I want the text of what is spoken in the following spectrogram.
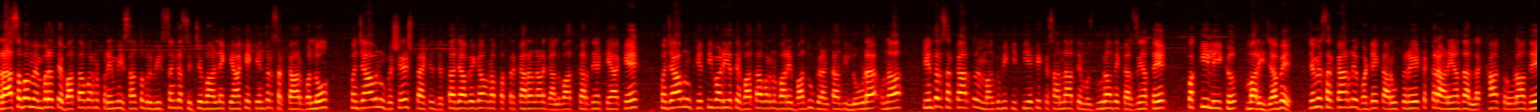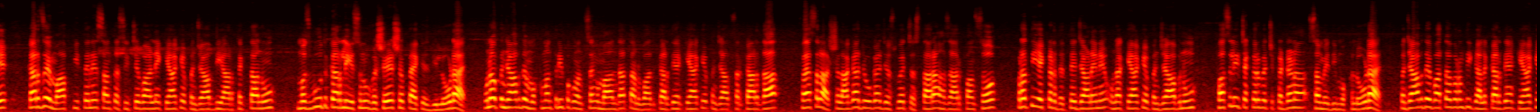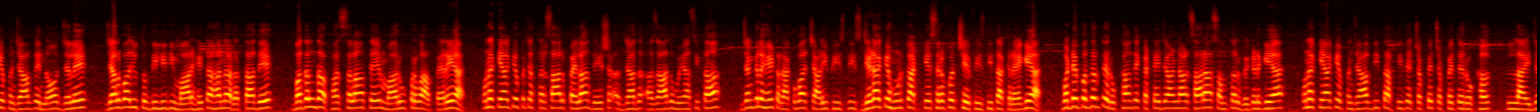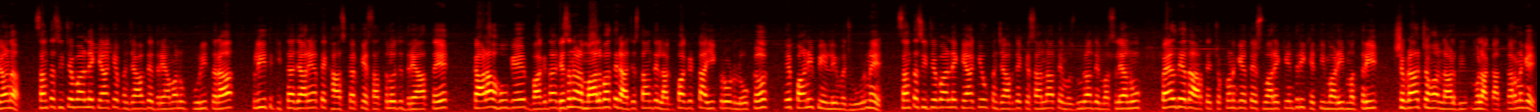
ਰਾਜ ਸਭਾ ਮੈਂਬਰ ਅਤੇ ਵਾਤਾਵਰਣ ਪ੍ਰੇਮੀ ਸੰਤ ਬਲਬੀਰ ਸਿੰਘ ਸਿੱਚੇਵਾਲ ਨੇ ਕਿਹਾ ਕਿ ਕੇਂਦਰ ਸਰਕਾਰ ਵੱਲੋਂ ਪੰਜਾਬ ਨੂੰ ਵਿਸ਼ੇਸ਼ ਪੈਕੇਜ ਦਿੱਤਾ ਜਾਵੇਗਾ। ਉਹਨਾਂ ਪੱਤਰਕਾਰਾਂ ਨਾਲ ਗੱਲਬਾਤ ਕਰਦਿਆਂ ਕਿਹਾ ਕਿ ਪੰਜਾਬ ਨੂੰ ਖੇਤੀਬਾੜੀ ਅਤੇ ਵਾਤਾਵਰਣ ਬਾਰੇ ਵਾਧੂ ਗ੍ਰਾਂਟਾਂ ਦੀ ਲੋੜ ਹੈ। ਉਹਨਾਂ ਕੇਂਦਰ ਸਰਕਾਰ ਤੋਂ ਇਹ ਮੰਗ ਵੀ ਕੀਤੀ ਹੈ ਕਿ ਕਿਸਾਨਾਂ ਅਤੇ ਮਜ਼ਦੂਰਾਂ ਦੇ ਕਰਜ਼ਿਆਂ ਤੇ ਪੱਕੀ ਲੀਕ ਮਾਰੀ ਜਾਵੇ। ਜਿਵੇਂ ਸਰਕਾਰ ਨੇ ਵੱਡੇ ਕਾਰਪੋਰੇਟ ਘਰਾਣਿਆਂ ਦਾ ਲੱਖਾਂ ਕਰੋੜਾਂ ਦੇ ਕਰਜ਼ੇ ਮਾਫ ਕੀਤੇ ਨੇ, ਸੰਤ ਸੀਚੇਵਾਲ ਨੇ ਕਿਹਾ ਕਿ ਪੰਜਾਬ ਦੀ ਆਰਥਿਕਤਾ ਨੂੰ ਮਜ਼ਬੂਤ ਕਰਨ ਲਈ ਇਸ ਨੂੰ ਵਿਸ਼ੇਸ਼ ਪੈਕੇਜ ਦੀ ਲੋੜ ਹੈ। ਉਹਨਾਂ ਪੰਜਾਬ ਦੇ ਮੁੱਖ ਮੰਤਰੀ ਭਗਵੰਤ ਸਿੰਘ ਮਾਨ ਦਾ ਧੰਨਵਾਦ ਕਰਦਿਆਂ ਕਿਹਾ ਕਿ ਪੰਜਾਬ ਸਰਕਾਰ ਦਾ ਫੈਸਲਾ ਸ਼ਲਾਘਾਯੋਗ ਹੈ, ਜਿਸ ਵਿੱਚ 17500 ਪ੍ਰਤੀ ਏਕੜ ਦਿੱਤੇ ਜਾਣੇ ਨੇ। ਉਹਨਾਂ ਕਿਹਾ ਕਿ ਪੰਜਾਬ ਨੂੰ ਫਸਲੀ ਚੱਕਰ ਵਿੱਚ ਕੱਢਣਾ ਸਮੇਂ ਦੀ ਮੁੱਖ ਲੋੜ ਹੈ। ਪੰਜਾਬ ਦੇ ਵਾਤਾਵਰਣ ਦੀ ਗੱਲ ਕਰਦਿਆਂ ਕਿਹਾ ਕਿ ਪੰਜਾਬ ਦੇ 9 ਜ਼ਿਲ੍ਹੇ ਜਲਵਾਯੂ ਤਬਦੀਲੀ ਦੀ ਮਾਰ ਹੇਠਾਂ ਹਨ। ਰਤਾ ਦੇ ਬਦਲਣ ਦਾ ਫਸਲਾਂ ਤੇ ਮਾਰੂ ਪ੍ਰਭਾਵ ਪੈ ਰਿਹਾ ਹੈ। ਉਹਨਾਂ ਕਿਹਾ ਕਿ 75 ਸਾਲ ਪਹਿਲਾਂ ਦੇਸ਼ ਜਦ ਆਜ਼ਾਦ ਹੋਇਆ ਸੀ ਤਾਂ ਜੰਗਲ ਹੇਠ ਰਕਬਾ 40% ਜਿਹੜਾ ਕਿ ਹੁਣ ਘਟ ਕੇ ਸਿਰਫ 6% ਤੱਕ ਰਹਿ ਗਿਆ ਵੱਡੇ ਪੱਧਰ ਤੇ ਰੁੱਖਾਂ ਦੇ ਕੱਟੇ ਜਾਣ ਨਾਲ ਸਾਰਾ ਸਮਤਲ ਵਿਗੜ ਗਿਆ ਉਹਨਾਂ ਕਿਹਾ ਕਿ ਪੰਜਾਬ ਦੀ ਧਰਤੀ ਤੇ ਚੱਪੇ-ਚੱਪੇ ਤੇ ਰੁੱਖ ਲਾਏ ਜਾਣ। ਸੰਤ ਸੀਚੇਵਾਲ ਨੇ ਕਿਹਾ ਕਿ ਪੰਜਾਬ ਦੇ ਦਰਿਆਵਾਂ ਨੂੰ ਪੂਰੀ ਤਰ੍ਹਾਂ ਪਲੀਤ ਕੀਤਾ ਜਾ ਰਿਹਾ ਤੇ ਖਾਸ ਕਰਕੇ ਸਤਲੁਜ ਦਰਿਆ ਤੇ ਕਾਲਾ ਹੋ ਗਏ ਵਗਦਾ, ਜਿਸ ਨਾਲ ਮਾਲਵਾ ਤੇ ਰਾਜਸਥਾਨ ਦੇ ਲਗਭਗ 2.5 ਕਰੋੜ ਲੋਕ ਇਹ ਪਾਣੀ ਪੀਣ ਲਈ ਮਜਬੂਰ ਨੇ। ਸੰਤ ਸੀਚੇਵਾਲ ਨੇ ਕਿਹਾ ਕਿ ਉਹ ਪੰਜਾਬ ਦੇ ਕਿਸਾਨਾਂ ਤੇ ਮਜ਼ਦੂਰਾਂ ਦੇ ਮਸਲਿਆਂ ਨੂੰ ਪਹਿਲ ਦੇ ਆਧਾਰ ਤੇ ਚੁੱਕਣਗੇ ਤੇ ਇਸ ਬਾਰੇ ਕੇਂਦਰੀ ਖੇਤੀਬਾੜੀ ਮੰਤਰੀ ਸ਼ਿਵਰਾਜ ਚੌਹਾਨ ਨਾਲ ਵੀ ਮੁਲਾਕਾਤ ਕਰਨਗੇ।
